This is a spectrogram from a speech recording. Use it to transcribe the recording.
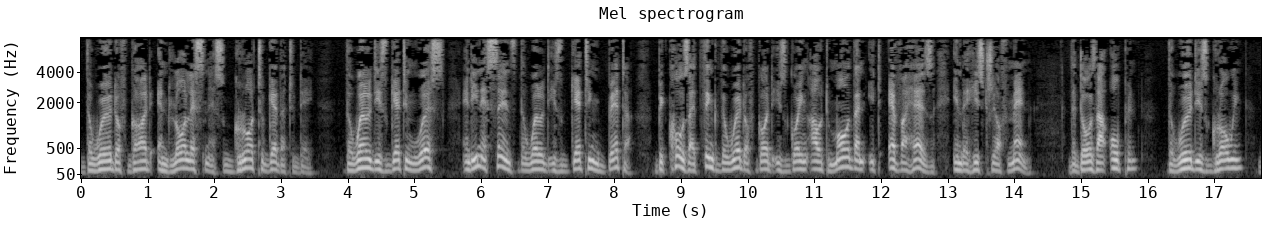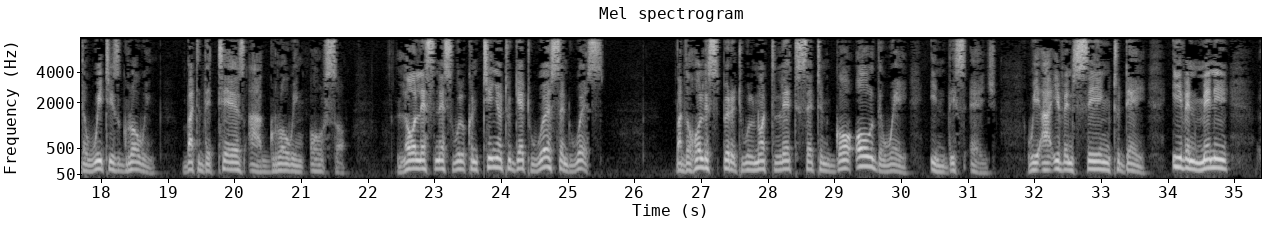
The word of God and lawlessness grow together today. The world is getting worse and in a sense the world is getting better because I think the word of God is going out more than it ever has in the history of men. The doors are open, the word is growing, the wheat is growing, but the tares are growing also. Lawlessness will continue to get worse and worse, but the Holy Spirit will not let Satan go all the way in this age. We are even seeing today, even many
